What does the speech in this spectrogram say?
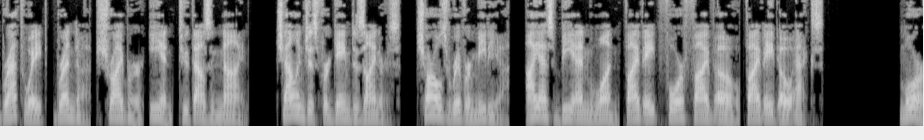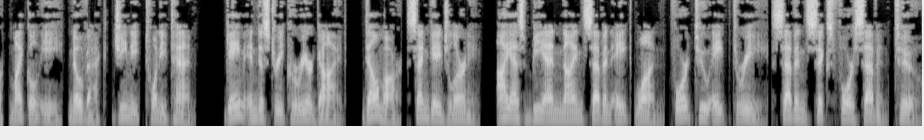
Brathwaite, Brenda, Schreiber, Ian 2009. Challenges for Game Designers. Charles River Media. ISBN 1-58450-580-X. Moore, Michael E., Novak, Jeannie 2010. Game Industry Career Guide. Delmar, Cengage Learning. ISBN 978-1-4283-7647-2.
